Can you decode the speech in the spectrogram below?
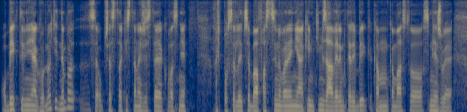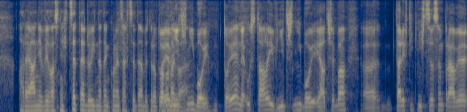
objektivně nějak hodnotit, nebo se občas taky stane, že jste jako vlastně až posedli třeba fascinovaný nějakým tím závěrem, který by, kam, kam vás to směřuje a reálně vy vlastně chcete dojít na ten konec a chcete, aby to dopadlo To je vnitřní takhle. boj. To je neustálej vnitřní boj. Já třeba eh, tady v té knižce jsem právě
